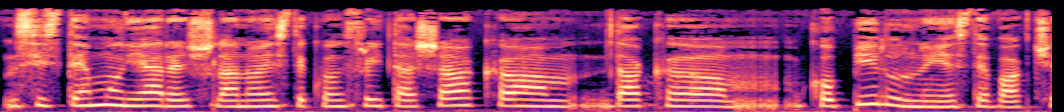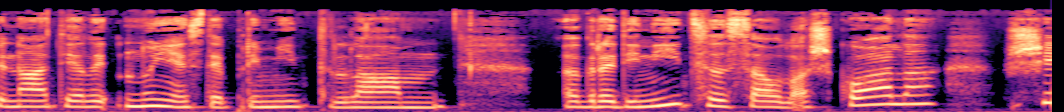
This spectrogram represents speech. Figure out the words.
sistemul iarăși la noi este construit așa că dacă copilul nu este vaccinat, el nu este primit la grădiniță sau la școală și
